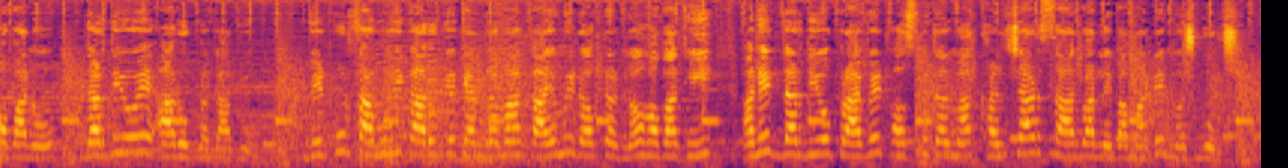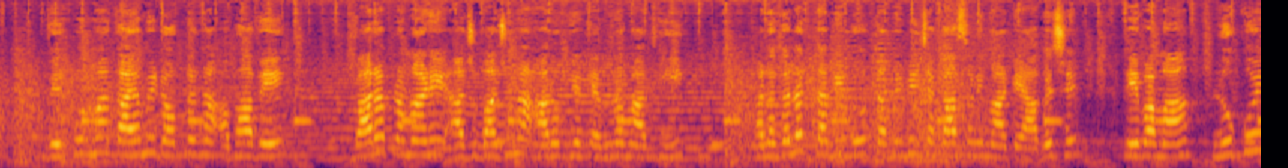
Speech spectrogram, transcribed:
હોવાનો દર્દીઓએ આરોપ લગાવ્યો. વીરપુર સામૂહિક આરોગ્ય કેન્દ્રમાં કાયમી ડોક્ટર ન હોવાથી અનેક દર્દીઓ પ્રાઇવેટ હોસ્પિટલમાં ખર્ચાળ સારવાર લેવા માટે મજબૂર છે. વીરપુરમાં કાયમી ડોક્ટરના અભાવે વારા પ્રમાણે આજુબાજુના આરોગ્ય કેન્દ્રમાંથી અલગ અલગ તબીબો તબીબી ચકાસણી માટે આવે છે તેવામાં લોકોએ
